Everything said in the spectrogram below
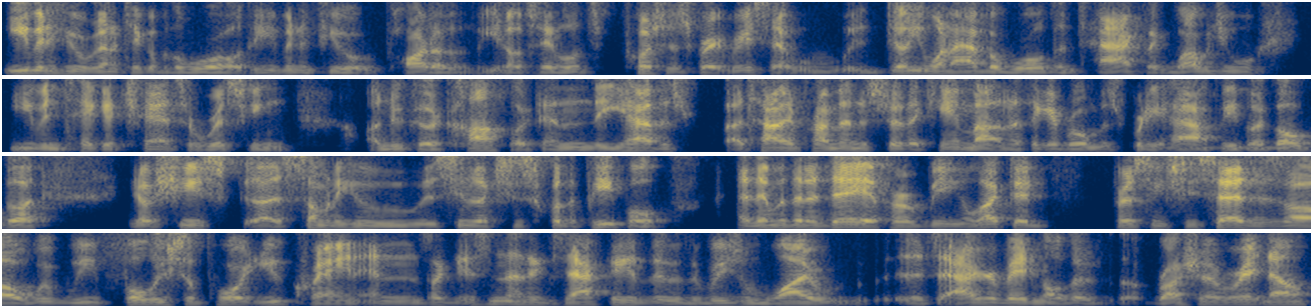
Even if you were going to take over the world, even if you were part of you know saying let's push this Great Reset, don't you want to have the world intact? Like why would you even take a chance of risking? a nuclear conflict. And you have this Italian prime minister that came out, and I think everyone was pretty happy, like, oh, God, you know, she's uh, somebody who seems like she's for the people. And then within a day of her being elected, first thing she says is, "Oh, we, we fully support Ukraine," and it's like, isn't that exactly the, the reason why it's aggravating all the Russia right now?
